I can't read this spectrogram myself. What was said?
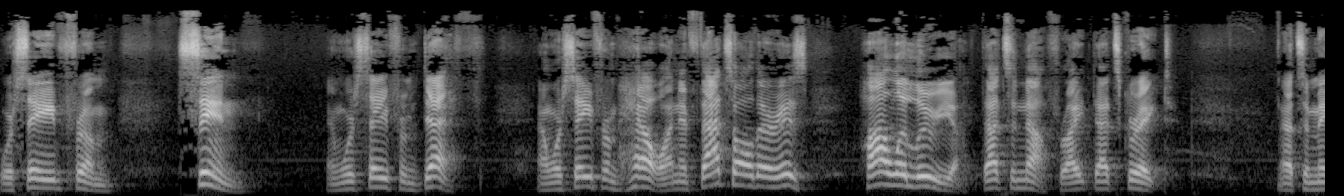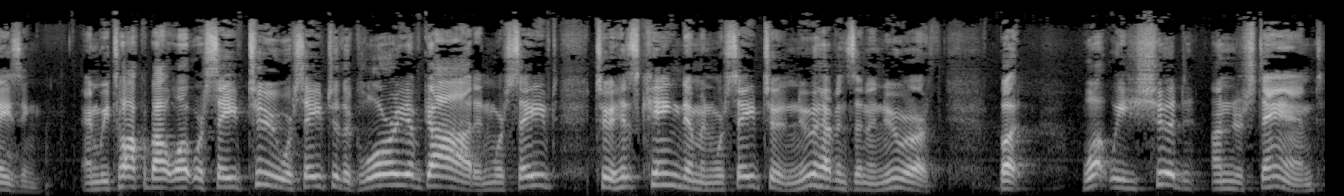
We're saved from sin, and we're saved from death, and we're saved from hell. And if that's all there is, hallelujah. That's enough, right? That's great. That's amazing. And we talk about what we're saved to. We're saved to the glory of God, and we're saved to His kingdom, and we're saved to a new heavens and a new earth. But what we should understand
